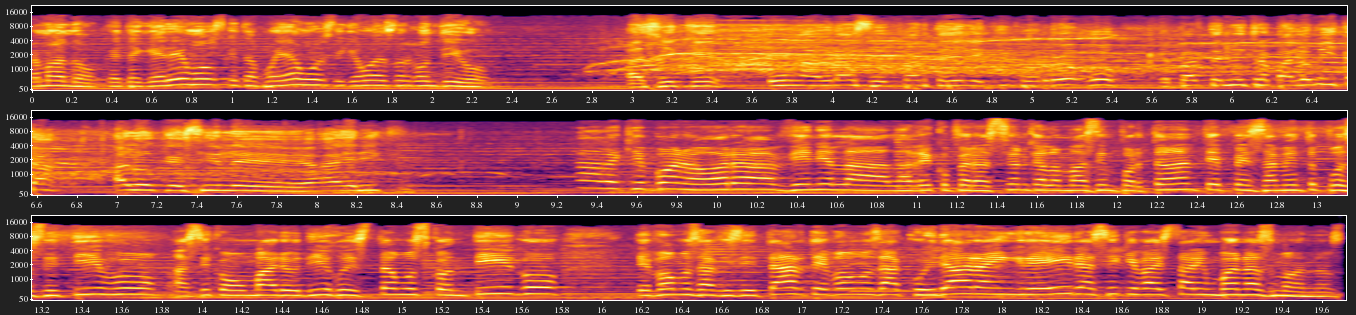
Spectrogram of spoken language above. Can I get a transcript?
Hermano, que te queremos, que te apoyamos y que vamos a estar contigo. Así que un abrazo de parte del equipo rojo, de parte de nuestra palomita. Algo que decirle a Eric. Nada, que bueno, ahora viene la, la recuperación, que es lo más importante, pensamiento positivo, así como Mario dijo, estamos contigo, te vamos a visitar, te vamos a cuidar, a engreír, así que va a estar en buenas manos.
